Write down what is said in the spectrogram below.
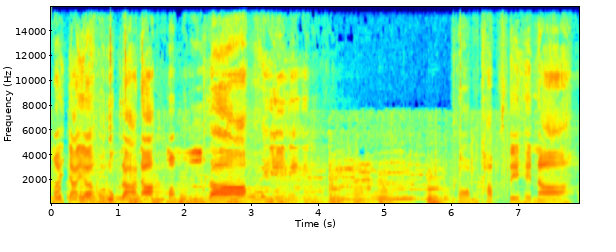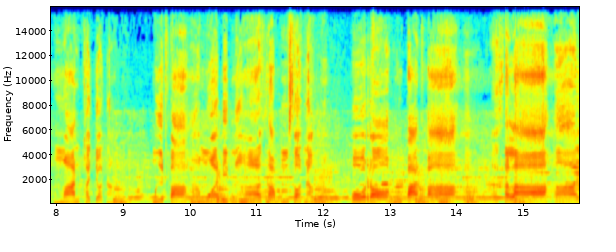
ไม้ใจรูปรานามามุงร้าย ทัพเสนามารพยนต์มืดฟ้ามัวดินสับสนโหร้องปานป่าสลาย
